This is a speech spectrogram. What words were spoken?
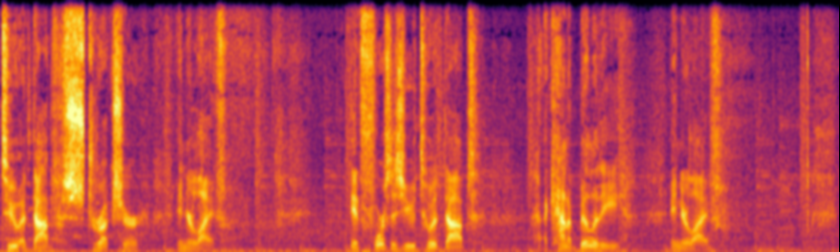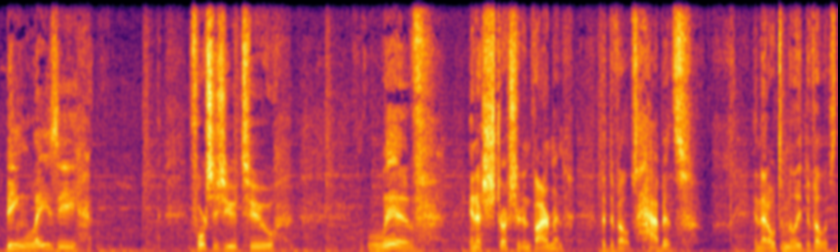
to adopt structure in your life. It forces you to adopt accountability in your life. Being lazy forces you to live in a structured environment that develops habits and that ultimately develops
